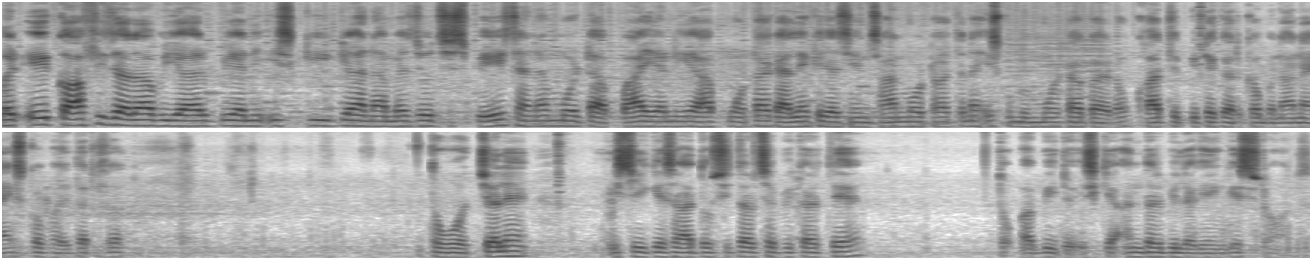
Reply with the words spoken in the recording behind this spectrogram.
पर एक काफ़ी ज़्यादा यार यानी इसकी क्या नाम है, जो स्पेस है ना, मोटापा यानी आप मोटा कह लें कि जैसे इंसान मोटा होता है ना, इसको मैं मोटा कर रहा हूँ, खाते पीते घर का बनाना है इसको भाई दरअसल। तो वो चलें, इसी के साथ उसी तरफ़ से भी करते हैं। तो अभी तो इसके अंदर भी लगेंगे स्टोन्स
